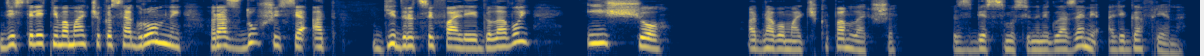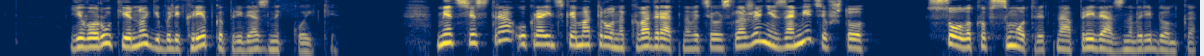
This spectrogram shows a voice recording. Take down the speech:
Десятилетнего мальчика с огромной, раздувшейся от гидроцефалии головой и еще одного мальчика помладше, с бессмысленными глазами олигофрена. Его руки и ноги были крепко привязаны к койке. Медсестра, украинская Матрона квадратного телосложения, заметив, что Солоков смотрит на привязанного ребенка,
